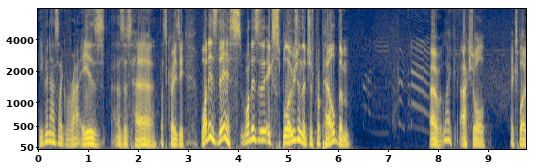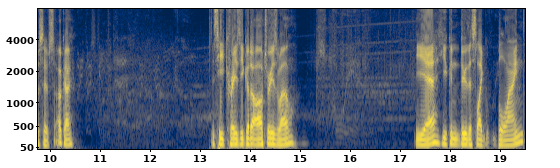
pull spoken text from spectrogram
Even has like rat ears as his hair. That's crazy. What is this? What is the explosion that just propelled them? Oh, like actual explosives. Okay. Is he crazy good at archery as well? Yeah, you can do this like blind.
